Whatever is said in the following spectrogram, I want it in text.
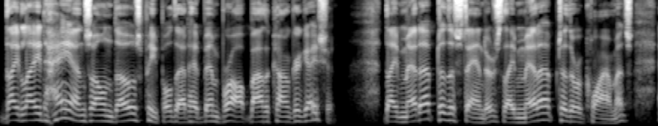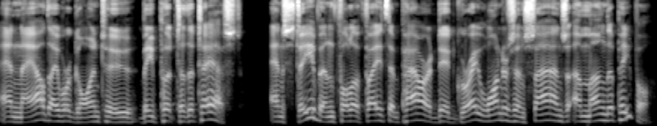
they laid hands on those people that had been brought by the congregation. They met up to the standards, they met up to the requirements, and now they were going to be put to the test. And Stephen, full of faith and power, did great wonders and signs among the people.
